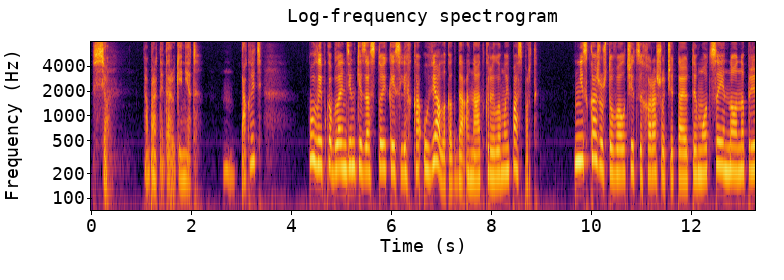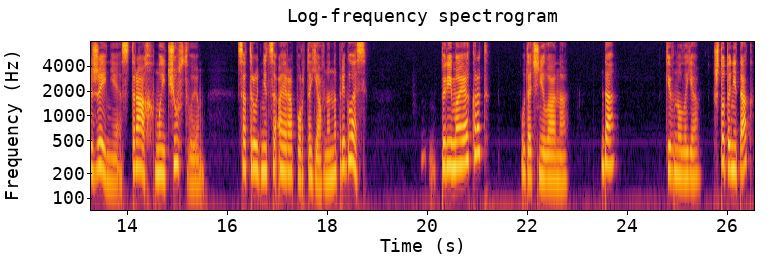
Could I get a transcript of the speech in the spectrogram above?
«Все, обратной дороги нет. Так ведь?» Улыбка блондинки за стойкой слегка увяла, когда она открыла мой паспорт. Не скажу, что волчицы хорошо читают эмоции, но напряжение, страх мы чувствуем. Сотрудница аэропорта явно напряглась. «Прима Экрат?» — уточнила она. «Да», — кивнула я. «Что-то не так?»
